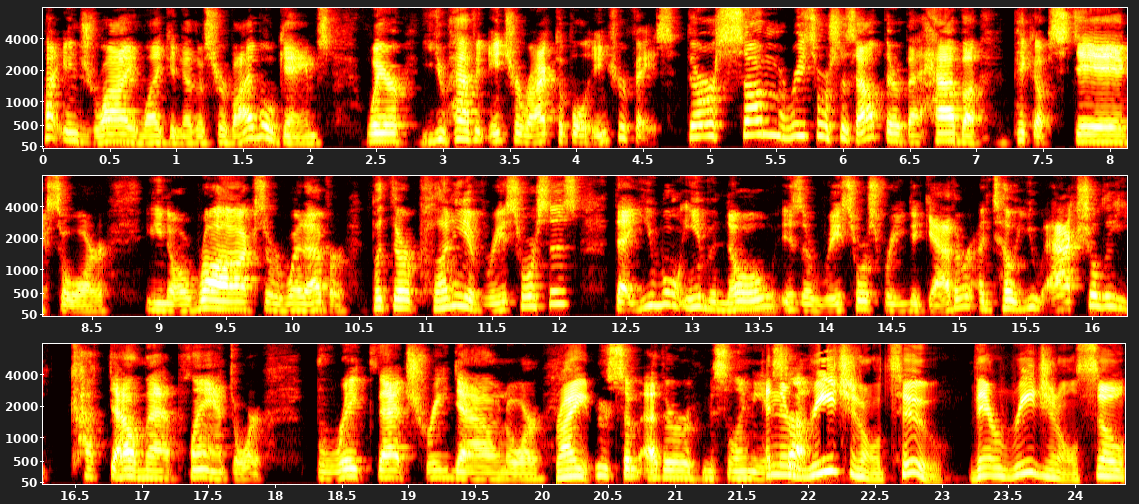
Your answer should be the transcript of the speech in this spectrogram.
cut and dry like in other survival games where you have an interactable interface. There are some resources out there that have a pick up sticks or you know rocks or whatever, but there are plenty of resources that you won't even know is a resource for you to gather until you actually cut down that plant or break that tree down or right. do some other miscellaneous and they're stuff. regional too. They're regional. So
